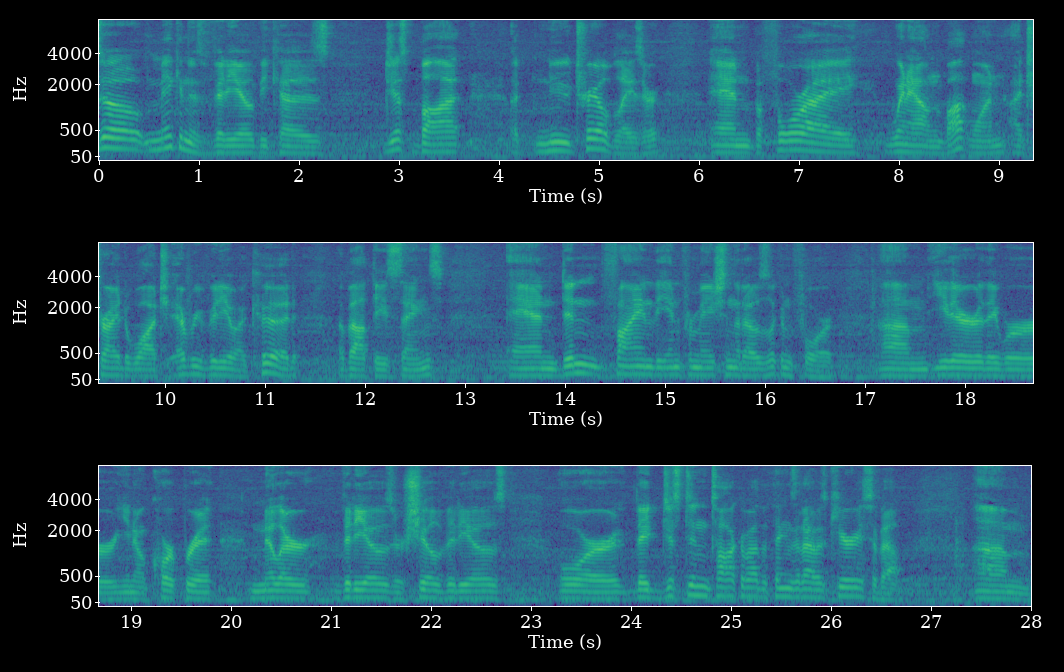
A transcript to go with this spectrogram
So, making this video because just bought a new Trailblazer and before I went out and bought one, I tried to watch every video I could about these things and didn't find the information that I was looking for. Um, either they were, you know, corporate Miller videos or Shill videos, or they just didn't talk about the things that I was curious about. Um,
